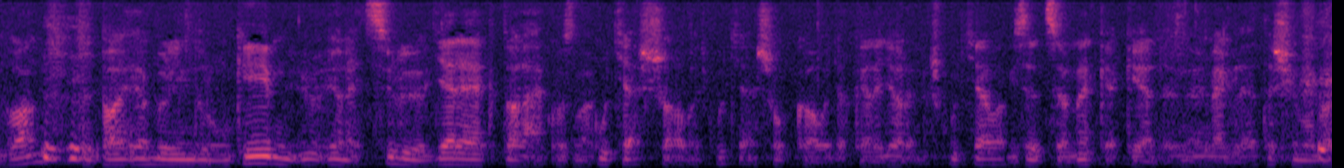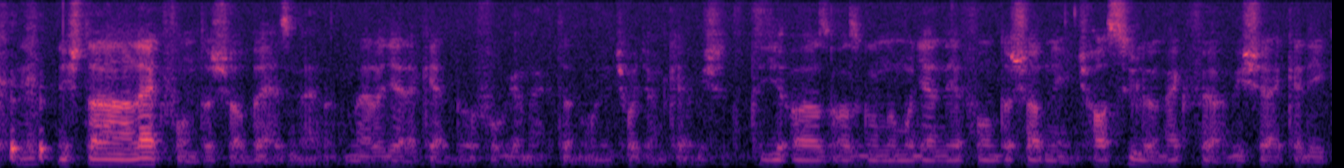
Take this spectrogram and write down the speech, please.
gond van. ebből indulunk ki, jön egy szülő, gyerek, találkoznak kutyással, vagy kutyásokkal, vagy akár egy aranyos kutyával, hisz egyszerűen meg kell kérdezni, hogy meg lehet-e simogatni. És talán a legfontosabb ez, mert, mert a gyerek ebből fogja megtanulni, hogy hogyan kell így Az, azt gondolom, hogy ennél fontosabb nincs. Ha a szülő megfelelően viselkedik,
